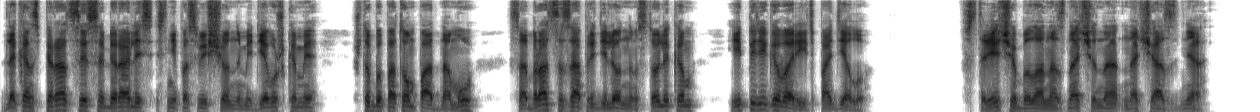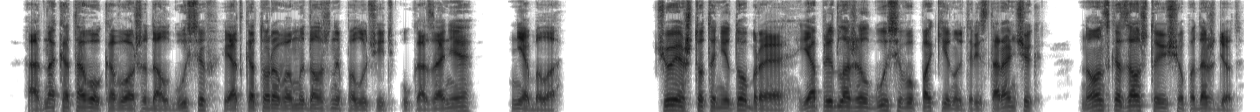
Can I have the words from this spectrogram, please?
Для конспирации собирались с непосвященными девушками, чтобы потом по одному собраться за определенным столиком и переговорить по делу. Встреча была назначена на час дня, однако того, кого ожидал Гусев и от которого мы должны получить указания, не было. Чуя что-то недоброе, я предложил Гусеву покинуть ресторанчик, но он сказал, что еще подождет.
